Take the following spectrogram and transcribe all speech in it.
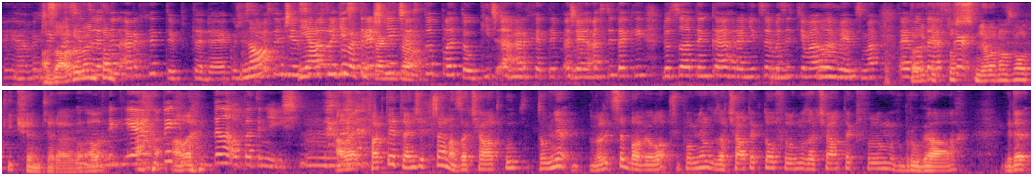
Já bych a řekla, zároveň že to je tam... ten archetyp teda, jakože no, si myslím, že si to lidi strašně často pletou, kýč a archetyp a že je asi taky docela tenká hranice mezi těma mm. věcma. A je Tady otázka... bych to směla nazval kýčem teda, ale... Já bych ale, byla opatrnější. Ale fakt je ten, že třeba na začátku, to mě velice bavilo a připomněl začátek toho filmu, začátek filmu v Brugách, kde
